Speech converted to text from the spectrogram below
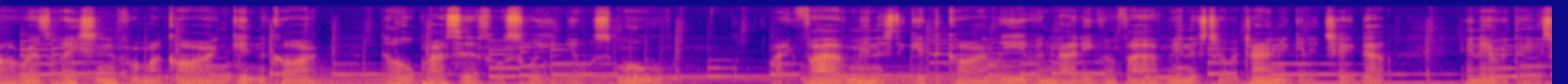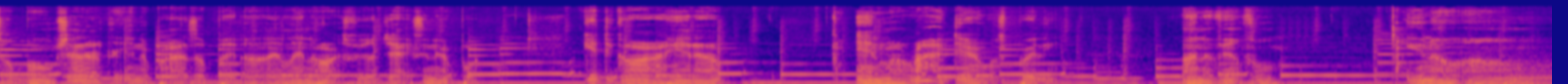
uh, reservation for my car and getting the car. The whole process was sweet. It was smooth. Like five minutes to get the car and leave, and not even five minutes to return it, get it checked out, and everything. So boom! Shout out to Enterprise up at uh, Atlanta Hartsfield Jackson Airport. Get the car, I head out, and my ride there was pretty uneventful. You know, um,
